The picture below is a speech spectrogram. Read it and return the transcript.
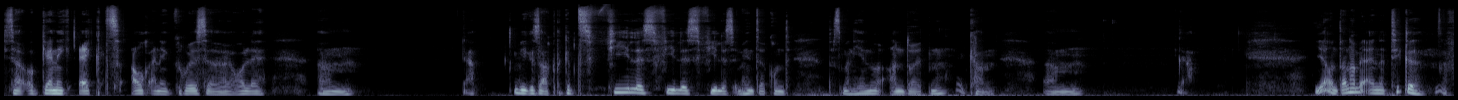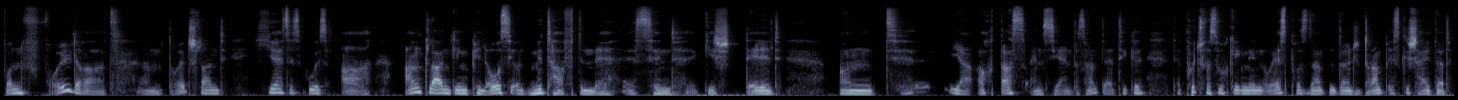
dieser Organic Acts auch eine größere Rolle. Ähm, wie gesagt, da gibt es vieles, vieles, vieles im Hintergrund, das man hier nur andeuten kann. Ähm, ja, und dann haben wir einen Artikel von Volldraht, ähm, Deutschland. Hier heißt es USA. Anklagen gegen Pelosi und Mithaftende sind gestellt. Und äh, ja, auch das ein sehr interessanter Artikel. Der Putschversuch gegen den US-Präsidenten Donald Trump ist gescheitert.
